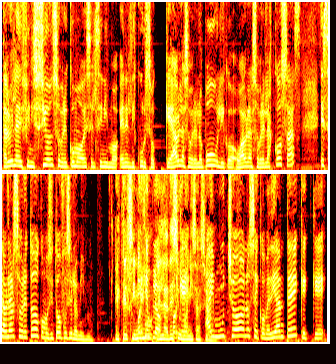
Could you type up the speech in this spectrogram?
tal vez la definición sobre cómo es el cinismo en el discurso que habla sobre lo público o habla sobre las cosas, es hablar sobre todo como si todo fuese lo mismo. Es que el cinismo Por ejemplo, es la deshumanización. hay mucho, no sé, comediante que, que,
